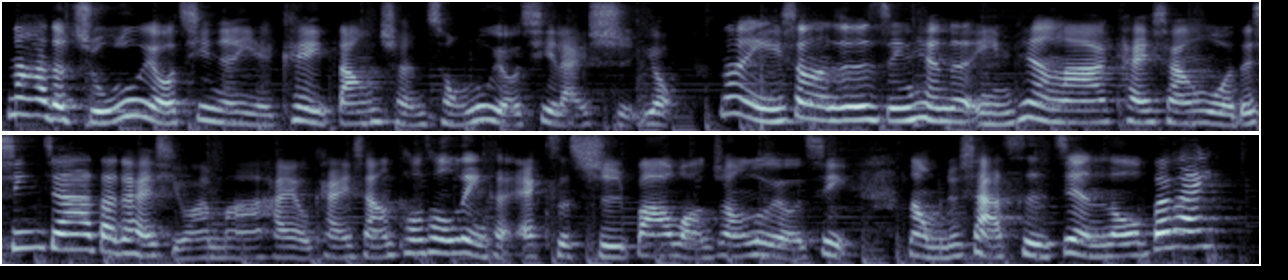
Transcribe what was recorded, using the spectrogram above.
那它的主路由器。也可以当成从路由器来使用。那以上就是今天的影片啦，开箱我的新家，大家还喜欢吗？还有开箱 Total Link X 十八网状路由器，那我们就下次见喽，拜拜。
